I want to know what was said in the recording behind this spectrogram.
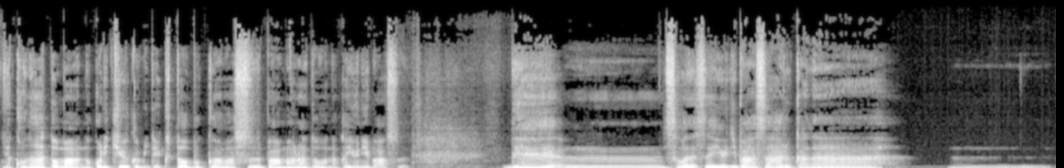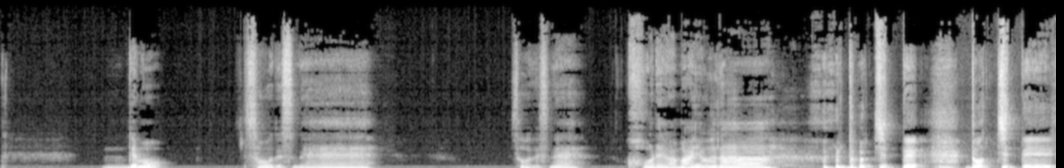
で、この後まあ残り9組でいくと、僕はまあスーパーマラドーナかユニバース。で、うん、そうですね、ユニバースあるかな。うん。でも、そうですね。そうですね。これは迷うな どっちって、どっちって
